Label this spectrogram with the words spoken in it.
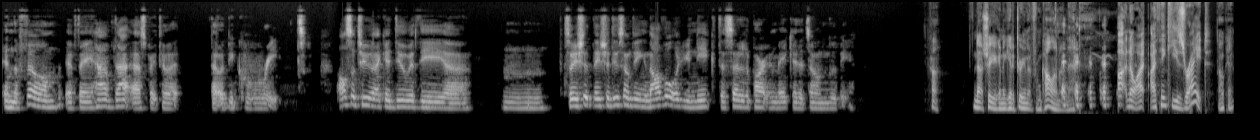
in the film, if they have that aspect to it, that would be great. Also, too, I could do with the. Uh, mm, so you should they should do something novel or unique to set it apart and make it its own movie. Huh. Not sure you're going to get agreement from Colin on that. uh, no, I, I think he's right. okay.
